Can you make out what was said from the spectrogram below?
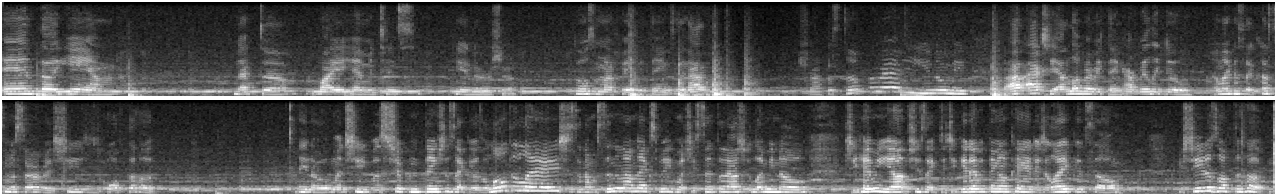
and the Yam Nectar YAM Intense Hair Nourisher. Those are my favorite things. And I the stuff already, you know me. But I, actually, I love everything. I really do. And like I said, customer service, she's off the hook you know, when she was shipping things, she's like, there's a little delay. She said, I'm sending it out next week. When she sent it out, she let me know. She hit me up. She's like, did you get everything okay? Did you like it? So, she is off the hook.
